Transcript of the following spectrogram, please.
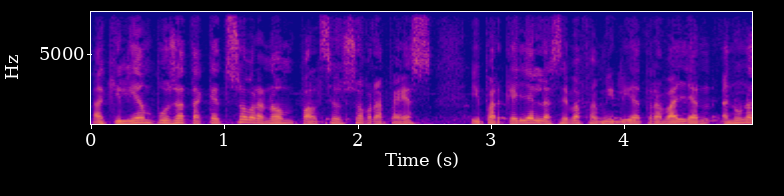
a qui li han posat aquest sobrenom pel seu sobrepès y porque ella y la seva familia trabajan en una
